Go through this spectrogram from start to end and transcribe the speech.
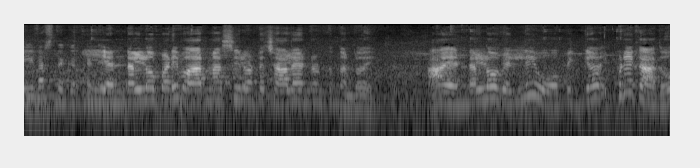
వీవర్స్ దగ్గరికి ఈ ఎండల్లో పడి వారణాసిలో అంటే చాలా ఎండ ఉంటుందండి ఆ ఎండల్లో వెళ్ళి ఓపిక్గా ఇప్పుడే కాదు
